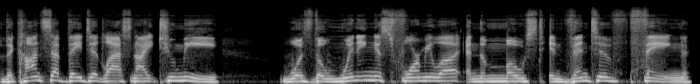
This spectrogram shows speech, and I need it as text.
the concept they did last night to me was the winningest formula and the most inventive thing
